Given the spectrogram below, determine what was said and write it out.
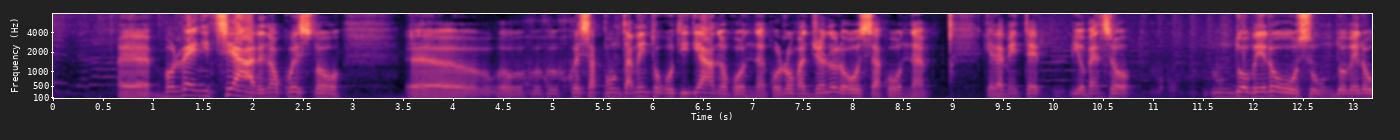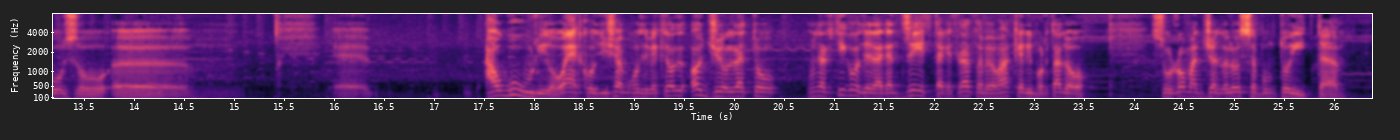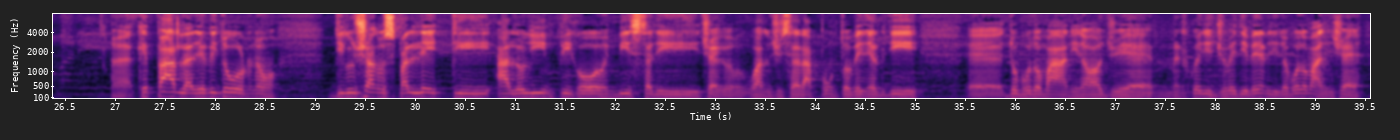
eh, vorrei iniziare no, questo eh, appuntamento quotidiano con, con Roma Giallorossa con chiaramente io penso un doveroso un doveroso eh, eh, augurio, ecco, diciamo così, perché oggi ho letto un articolo della Gazzetta che tra l'altro abbiamo anche riportato su romagiallorossa.it eh, che parla del ritorno di Luciano Spalletti all'Olimpico in vista di cioè quando ci sarà appunto venerdì eh, dopodomani no? oggi è mercoledì giovedì venerdì dopodomani c'è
